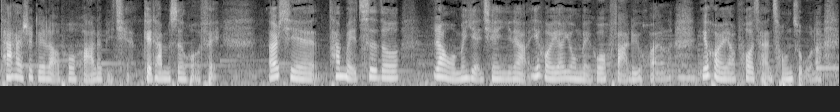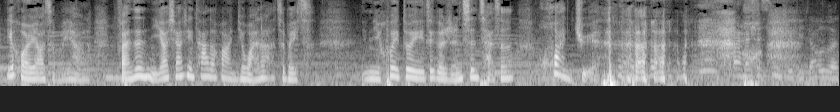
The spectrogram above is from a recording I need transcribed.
他还是给老婆划了笔钱，给他们生活费，而且他每次都让我们眼前一亮，一会儿要用美国法律还了，一会儿要破产重组了，一会儿要怎么样了，反正你要相信他的话，你就完了这辈子。你会对这个人生产生幻觉，他还是性质比较恶劣。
